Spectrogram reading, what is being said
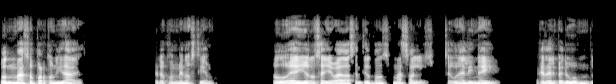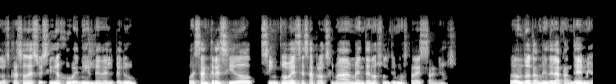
con más oportunidades, pero con menos tiempo. Todo ello nos ha llevado a sentirnos más solos. Según el INEI, acá en el Perú, los casos de suicidio juvenil en el Perú, pues han crecido cinco veces aproximadamente en los últimos tres años. Producto también de la pandemia,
